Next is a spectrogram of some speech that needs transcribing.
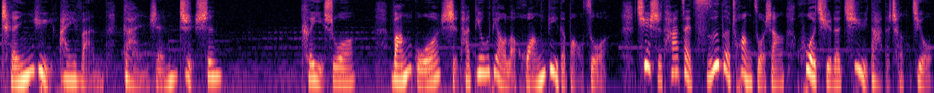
沉郁哀婉，感人至深。可以说，亡国使他丢掉了皇帝的宝座，却使他在词的创作上获取了巨大的成就。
